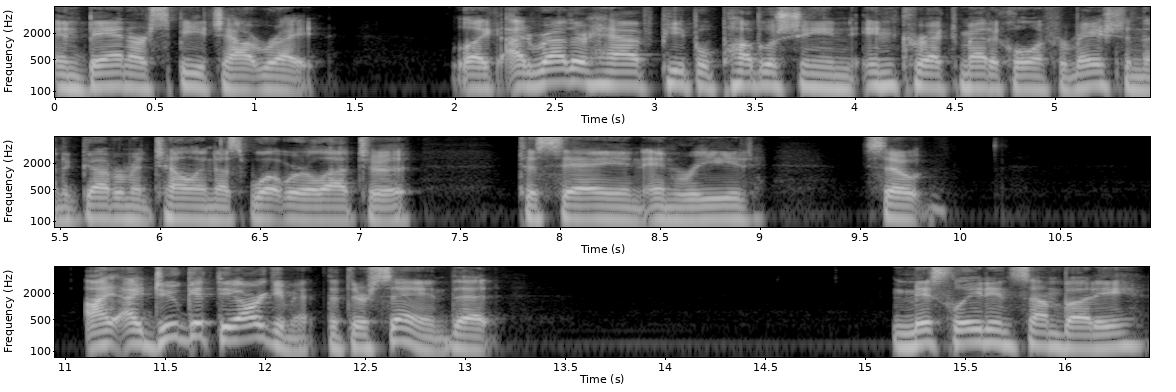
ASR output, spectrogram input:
and ban our speech outright. Like I'd rather have people publishing incorrect medical information than a government telling us what we're allowed to to say and, and read. So I, I do get the argument that they're saying that misleading somebody,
